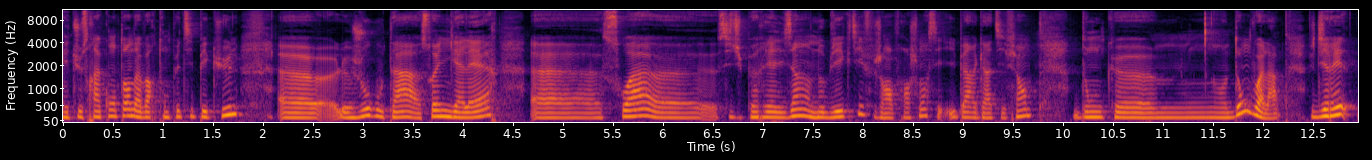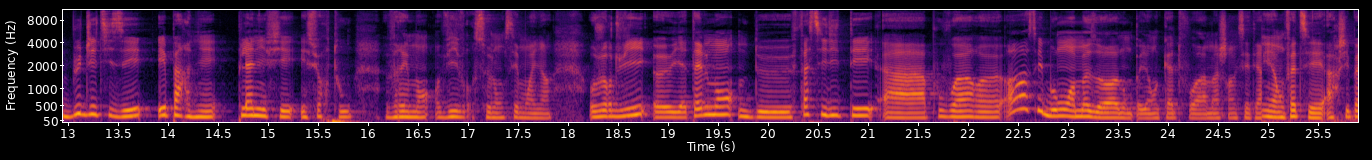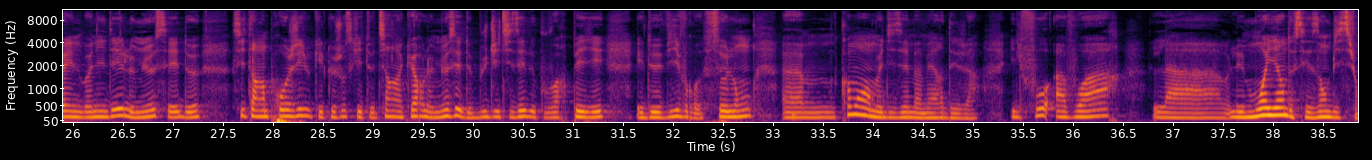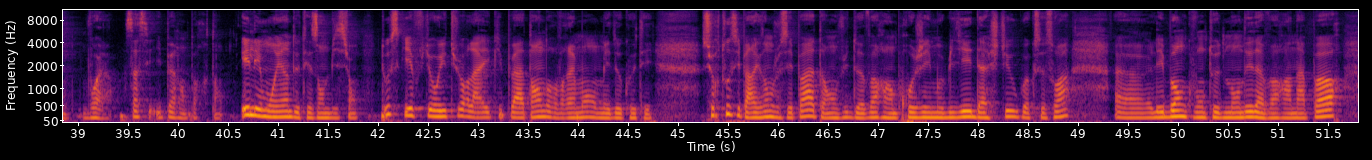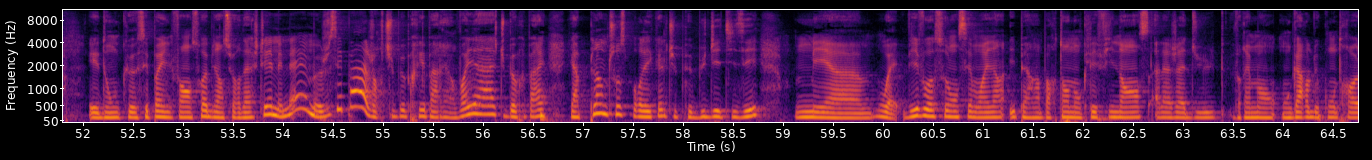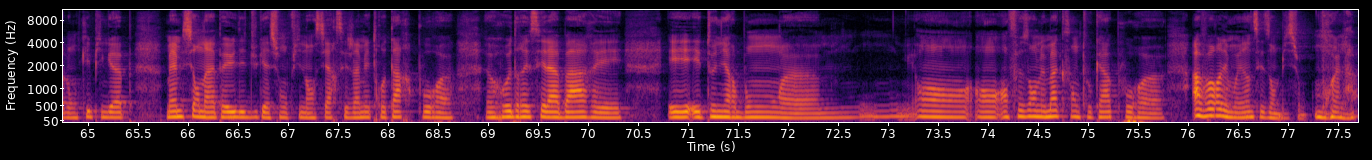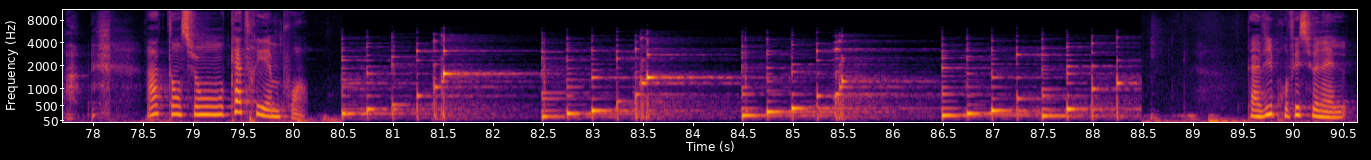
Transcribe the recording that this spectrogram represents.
Et tu seras content d'avoir ton petit pécule euh, le jour où tu as soit une galère, euh, soit euh, si tu peux réaliser un objectif. Genre franchement c'est hyper gratifiant. Donc, donc voilà, je dirais budgétiser, épargner, planifier et surtout vraiment vivre selon ses moyens. Aujourd'hui, euh, il y a tellement de facilité à pouvoir euh, ah c'est bon Amazon on paye en quatre fois machin etc. Et en fait c'est archi pas une bonne idée. Le mieux c'est de si tu as un projet ou quelque chose qui te tient à cœur, le mieux c'est de budgétiser, de pouvoir payer et de vivre selon euh, comment me disait ma mère déjà? Il faut avoir les moyens de ses ambitions. Voilà, ça c'est hyper important. Et les moyens de tes ambitions. Tout ce qui est fioriture là et qui peut attendre, vraiment on met de côté. Surtout si par exemple, je sais pas, tu as envie d'avoir un projet immobilier, d'acheter ou quoi que ce soit, euh, les banques vont te demander d'avoir un apport. Et donc, euh, c'est pas une fin en soi, bien sûr, d'acheter, mais même, je sais pas, genre, tu peux préparer un voyage, tu peux préparer. Il y a plein de choses pour lesquelles tu peux budgétiser. Mais euh, ouais, vivre selon ses moyens, hyper important. Donc, les finances à l'âge adulte, vraiment, on garde le contrôle, on keeping up. Même si on n'a pas eu d'éducation financière, c'est jamais trop tard pour euh, redresser la barre et, et, tenir bon en, en, faisant le max, en tout cas, pour avoir les moyens de ses ambitions. Voilà. Attention, quatrième point. Ta vie professionnelle.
